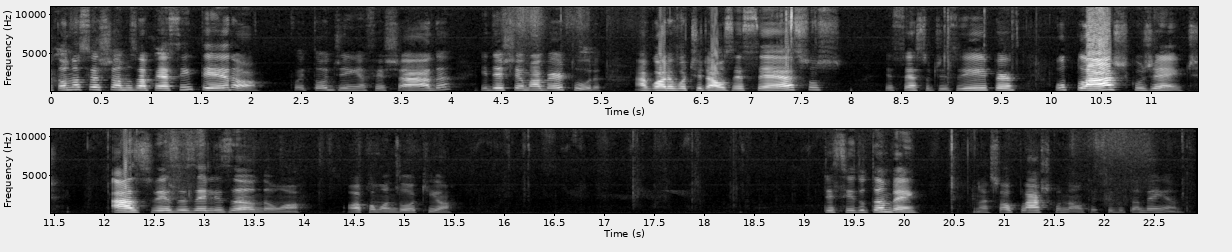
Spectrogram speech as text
Então nós fechamos a peça inteira, ó. Foi todinha fechada e deixei uma abertura. Agora eu vou tirar os excessos, excesso de zíper. O plástico, gente, às vezes eles andam, ó. Ó como andou aqui, ó. Tecido também. Não é só o plástico não, o tecido também anda.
